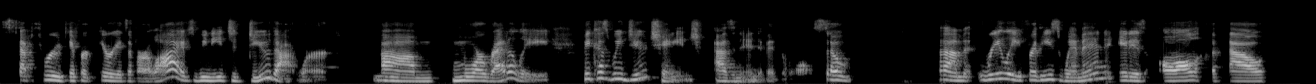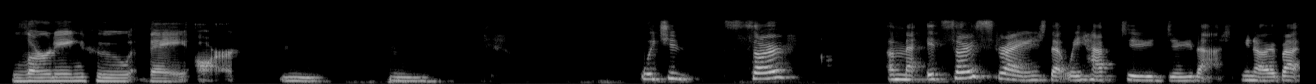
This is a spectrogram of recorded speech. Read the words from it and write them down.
step through different periods of our lives we need to do that work mm-hmm. um, more readily because we do change as an individual so um, really for these women it is all about learning who they are. Mm-hmm. Which is so it's so strange that we have to do that, you know, but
